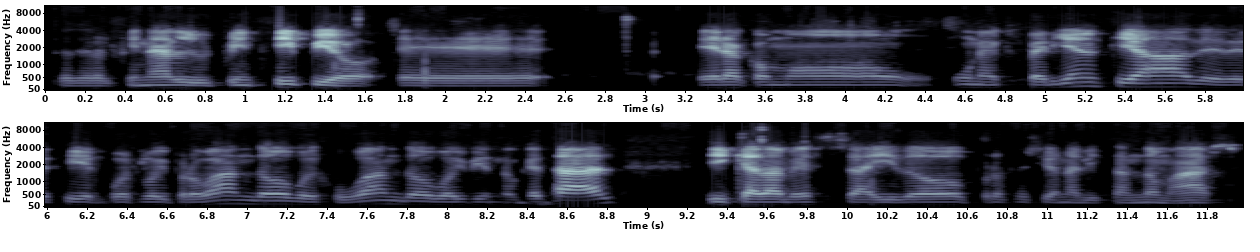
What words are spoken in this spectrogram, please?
Entonces, al final, al principio eh, era como una experiencia de decir, pues voy probando, voy jugando, voy viendo qué tal y cada vez se ha ido profesionalizando más.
